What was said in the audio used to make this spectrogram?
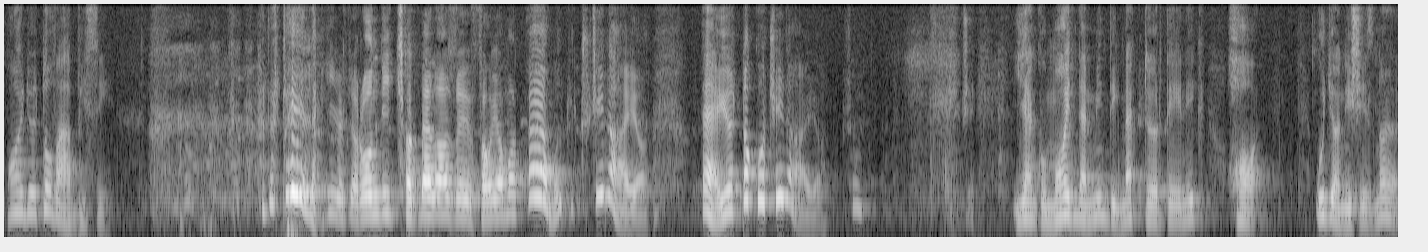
Majd ő tovább viszi. De tényleg, így, hogyha rondítsak bele az ő folyamat, hát, csinálja. Eljött, akkor csinálja. És ilyenkor majdnem mindig megtörténik, ha ugyanis ez nagyon,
